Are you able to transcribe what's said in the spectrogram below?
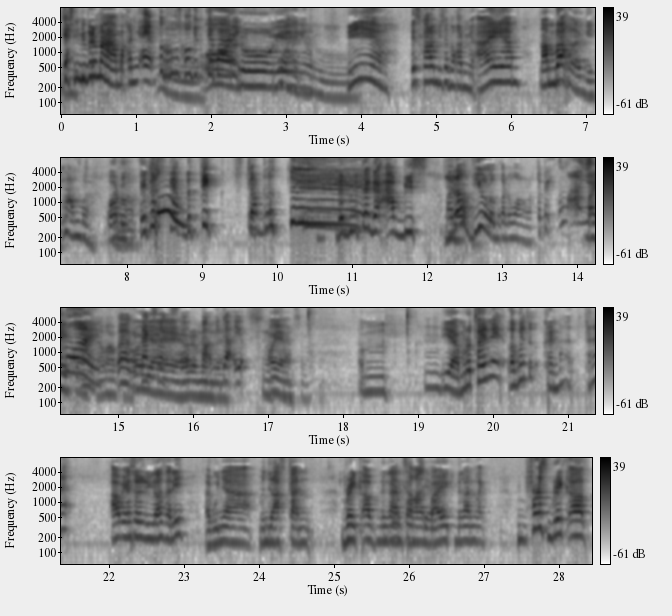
Justin Bieber mah makannya ayam terus kok gitu tiap hari. Waduh, iya. iya. Iya. Dia sekarang bisa makan mie ayam, nambah lagi. nambah. Waduh, itu setiap detik Setiap detik. dan duitnya gak habis. Padahal view loh bukan uang loh. Tapi lumayan loh. Nah, Oh, next iya, next. iya, Yuk, benar, Pak. Mika, yuk. Oh ya. Em, Iya, menurut saya ini lagunya tuh keren banget karena apa yang sudah dibilang tadi, lagunya menjelaskan break up dengan Break up, sangat ya. baik dengan like first break up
